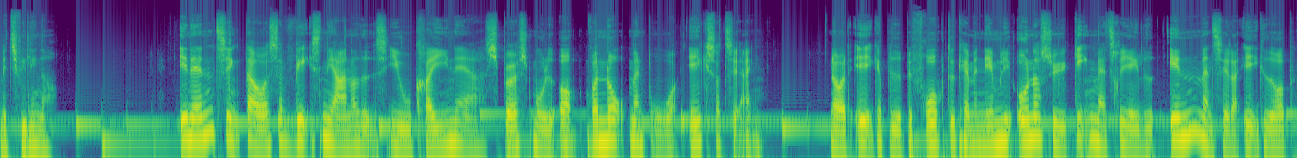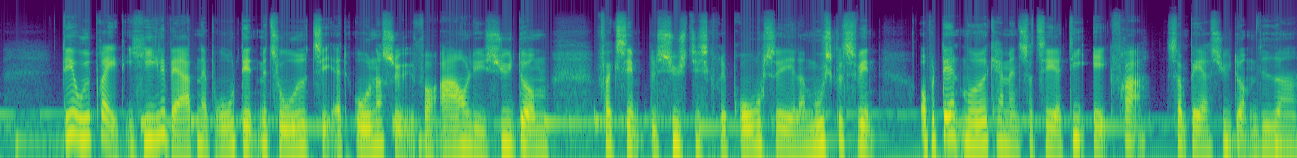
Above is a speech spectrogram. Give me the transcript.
med tvillinger. En anden ting, der også er væsentligt anderledes i Ukraine, er spørgsmålet om, hvornår man bruger ægsortering. Når et æg er blevet befrugtet, kan man nemlig undersøge genmaterialet, inden man sætter ægget op. Det er udbredt i hele verden at bruge den metode til at undersøge for arvelige sygdomme, for eksempel cystisk fibrose eller muskelsvind, og på den måde kan man sortere de æg fra, som bærer sygdommen videre.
